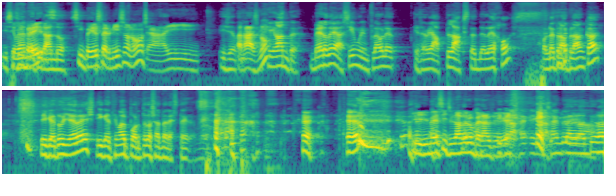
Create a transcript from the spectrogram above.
y se vayan retirando. Sin pedir permiso, ¿no? O sea, ahí... Y se Pagas, ¿no? Gigante, verde, así, un inflable que se vea Plax desde lejos, con letras blancas, y que tú llegues y que encima el portero sea Ter Stegen. Y Messi chutándole un penalti. Y que ¿eh? la, ge- y que la gente La delantera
